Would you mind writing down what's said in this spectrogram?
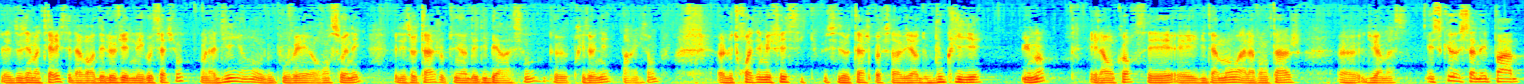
Le deuxième intérêt, c'est d'avoir des leviers de négociation, on l'a dit, hein, vous pouvez rançonner des otages, obtenir des libérations de prisonniers, par exemple. Euh, le troisième effet, c'est que ces otages peuvent servir de bouclier humain, et là encore, c'est évidemment à l'avantage euh, du Hamas. Est-ce que ça n'est pas,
